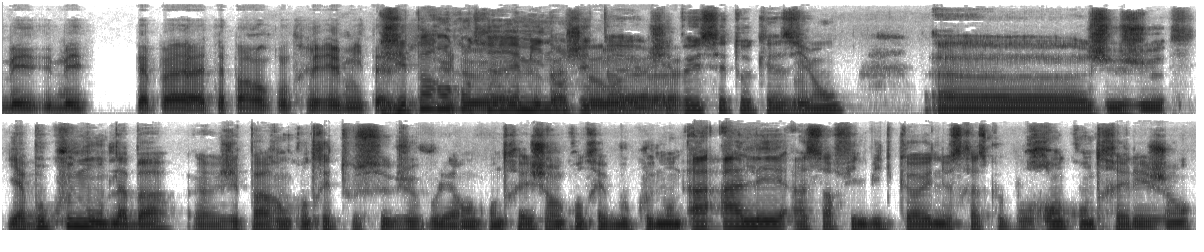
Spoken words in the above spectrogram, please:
mais, mais T'as pas, pas rencontré Rémi J'ai pas rencontré Rémi, non, j'ai pas, euh, pas, eu cette occasion. Euh, je, je, il y a beaucoup de monde là-bas. Euh, j'ai pas rencontré tous ceux que je voulais rencontrer. J'ai rencontré beaucoup de monde. À aller à Surfing Bitcoin, ne serait-ce que pour rencontrer les gens.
